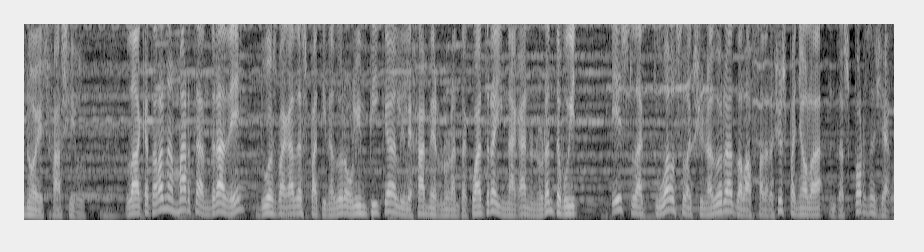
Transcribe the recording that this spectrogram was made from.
no és fàcil. La catalana Marta Andrade, dues vegades patinadora olímpica, Lillehammer 94 i Nagano 98, és l'actual seleccionadora de la Federació Espanyola d'Esports de Gel.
